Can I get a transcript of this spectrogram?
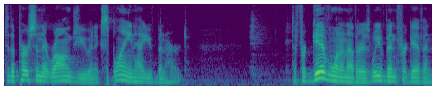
to the person that wronged you and explain how you've been hurt. To forgive one another as we've been forgiven.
